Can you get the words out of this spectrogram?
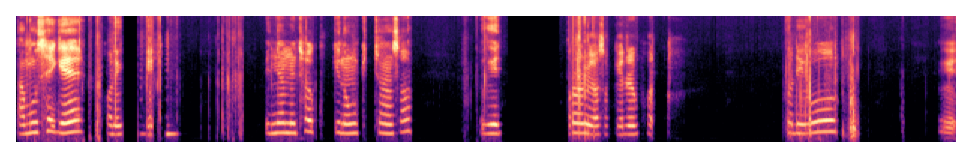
나무 세개 버리고 왜냐면 철 굽기 너무 귀찮아서 여기 철 여섯 개를 버, 버리고 여기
